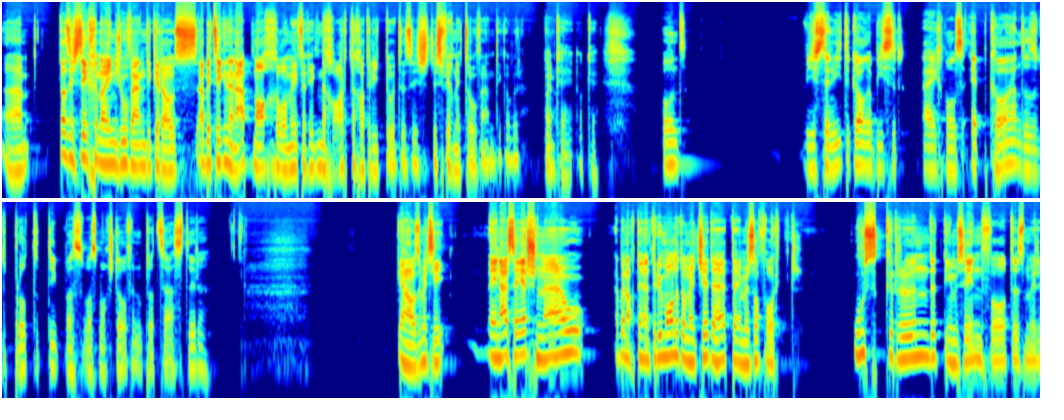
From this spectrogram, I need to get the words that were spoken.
Ähm, das ist sicher noch aufwendiger als aber jetzt irgendeine App machen, wo man einfach irgendeine Karte kann rein tun kann. Das ist, das ist vielleicht nicht so aufwendig. Aber, ja. Okay, okay. Und wie ist es denn weitergegangen, bis ihr eigentlich mal eine App gehabt habt oder den Prototyp? Was, was machst du da für einen Prozess durch? Genau, also wir, sind, wir haben sehr schnell, eben nach den drei Monaten, die wir entschieden haben, haben wir sofort ausgegründet im Sinne von, dass wir ein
